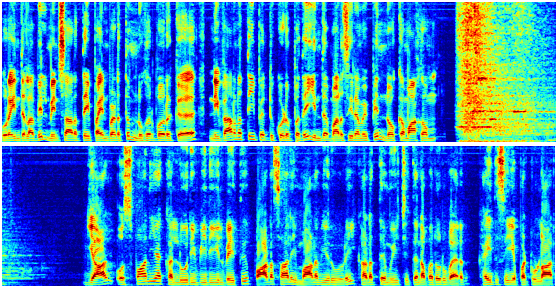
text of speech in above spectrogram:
குறைந்தளவில் மின்சாரத்தை பயன்படுத்தும் நுகர்வோருக்கு நிவாரணத்தை பெற்றுக் கொடுப்பதே இந்த மறுசீரமைப்பின் நோக்கமாகும். யாழ் ஒஸ்மானியா கல்லூரி வீதியில் வைத்து பாடசாலை மாணவியொருவரை கடத்த முயற்சித்த நபர் ஒருவர் கைது செய்யப்பட்டுள்ளார்.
